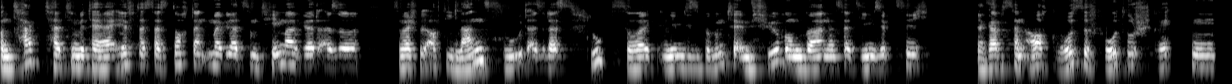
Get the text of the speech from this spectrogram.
Kontakt hatte mit der RF, dass das doch dann immer wieder zum Thema wird. Also zum Beispiel auch die Landshut, also das Flugzeug, in dem diese berühmte Entführung war 1977. Da gab es dann auch große Fotostrecken,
